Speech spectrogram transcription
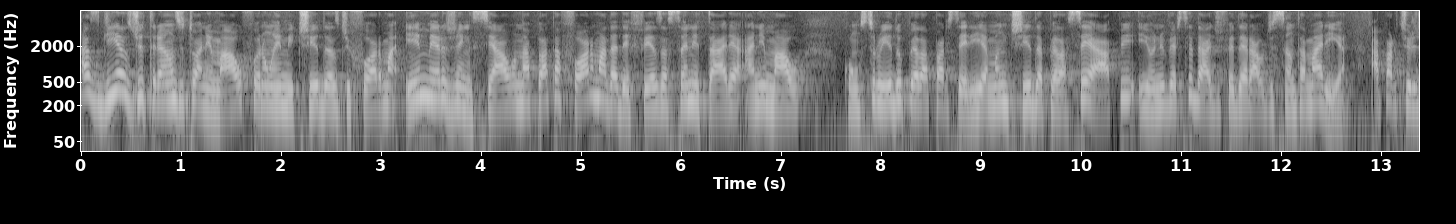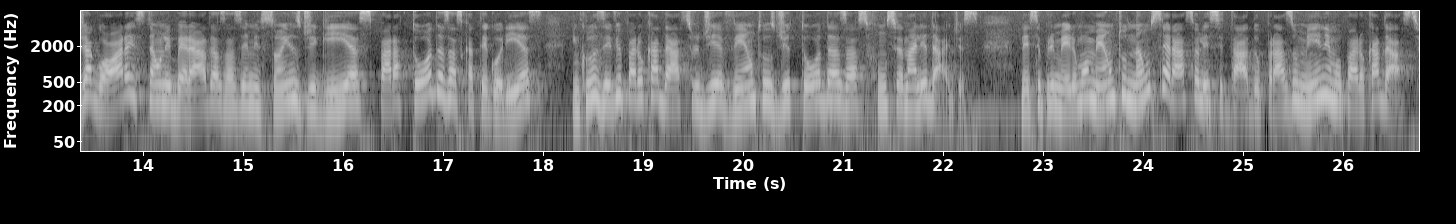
As guias de trânsito animal foram emitidas de forma emergencial na plataforma da Defesa Sanitária Animal, construído pela parceria mantida pela CEAP e Universidade Federal de Santa Maria. A partir de agora, estão liberadas as emissões de guias para todas as categorias, inclusive para o cadastro de eventos de todas as funcionalidades. Nesse primeiro momento, não será solicitado o prazo mínimo para o cadastro.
